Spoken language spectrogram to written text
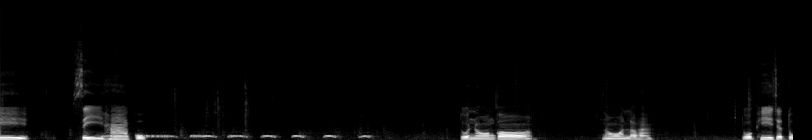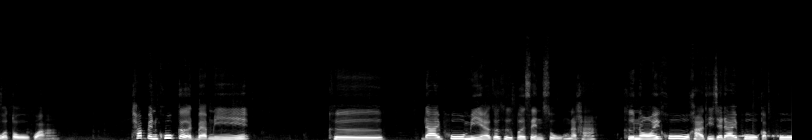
ที่สี่ห้ากุก ตัวน้องก็นอนแล้วค่ะ ตัวพี่จะตัวโตกว่า ถ้าเป็นคู่เกิดแบบนี้ คือได้ผู้เมียก็คือเปอร์เซ็นต์สูงนะคะ คือน้อยคู่ค่ะที่จะได้ผู้กับผู้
